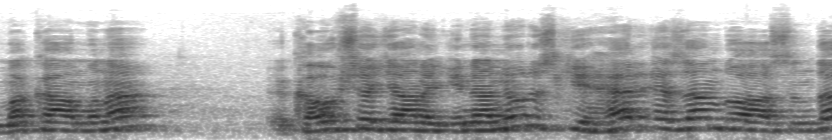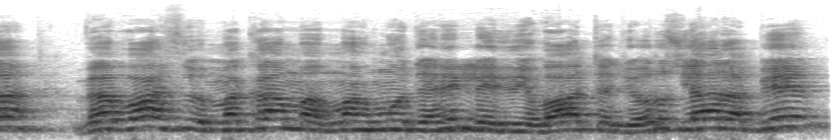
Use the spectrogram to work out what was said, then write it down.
makamına e, kavuşacağına inanıyoruz ki her ezan duasında ve vahfü makama mahmudenillezi vaat ediyoruz. Ya Rabbi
